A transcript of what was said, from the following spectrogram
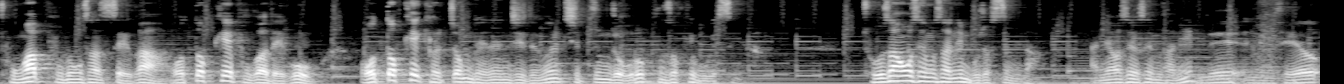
종합부동산세가 어떻게 부과되고 어떻게 결정되는지 등을 집중적으로 분석해 보겠습니다. 조상호 세무사님 모셨습니다. 안녕하세요, 세무사님. 네, 안녕하세요.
